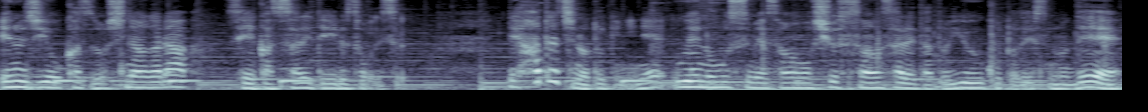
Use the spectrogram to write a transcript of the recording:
NGO 活動しながら生活されているそうです。で二十歳の時にね上の娘さんを出産されたということですので、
